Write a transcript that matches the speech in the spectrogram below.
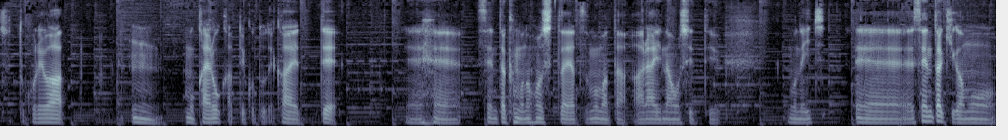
ちょっとこれはうんもう帰ろうかっていうことで帰って、えー、洗濯物干したやつもまた洗い直しっていうもうねえー、洗濯機がも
